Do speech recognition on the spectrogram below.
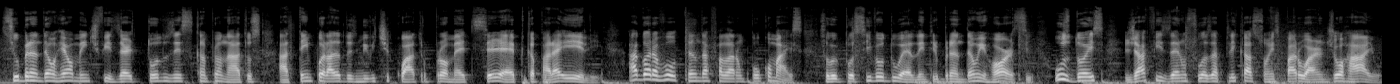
se o Brandão realmente fizer todos esses campeonatos, a temporada 2024 promete ser épica para ele. Agora voltando a falar um pouco mais sobre o possível duelo entre Brandão e Horse, os dois já fizeram suas aplicações para o Arnold Ohio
